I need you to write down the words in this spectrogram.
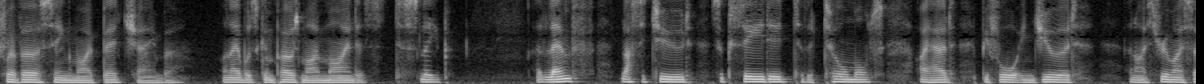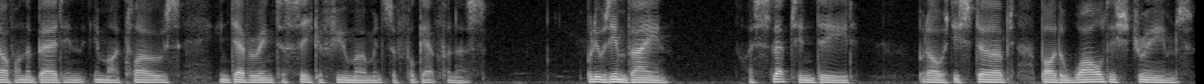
traversing my bedchamber, unable to compose my mind to sleep. At length, lassitude succeeded to the tumult I had before endured, and I threw myself on the bed in, in my clothes, endeavouring to seek a few moments of forgetfulness. But it was in vain. I slept indeed, but I was disturbed by the wildest dreams.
